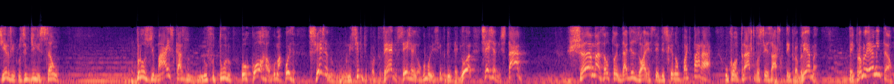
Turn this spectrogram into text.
sirva inclusive de lição para os demais, caso no futuro ocorra alguma coisa, seja no município de Porto Velho, seja em algum município do interior, seja no estado, chama as autoridades, olha, esse serviço que não pode parar. O contrato, vocês acham que tem problema? Tem problema então.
